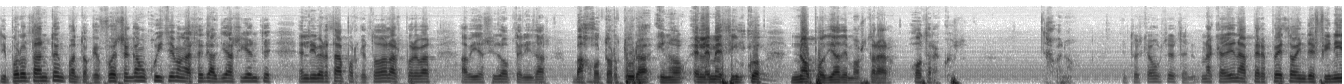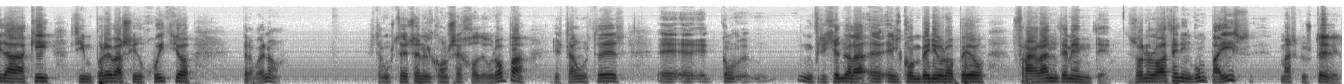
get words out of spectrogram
y por lo tanto, en cuanto que fuesen a un juicio, iban a ser al día siguiente en libertad porque todas las pruebas habían sido obtenidas bajo tortura y no el M5 no podía demostrar otra cosa. Bueno, entonces, ¿qué vamos a tener? Una cadena perpetua indefinida aquí, sin pruebas, sin juicio, pero bueno, están ustedes en el Consejo de Europa, están ustedes eh, eh, infringiendo el convenio europeo flagrantemente. Eso no lo hace ningún país más que ustedes.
